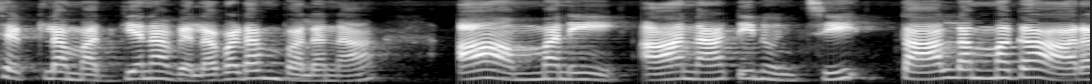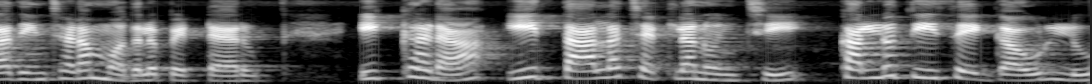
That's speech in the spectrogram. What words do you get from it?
చెట్ల మధ్యన వెలవడం వలన ఆ అమ్మని ఆనాటి నుంచి తాళ్ళమ్మగా ఆరాధించడం మొదలుపెట్టారు. ఇక్కడ ఈ తాళ్ళ చెట్ల నుంచి కళ్ళు తీసే గౌళ్ళు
